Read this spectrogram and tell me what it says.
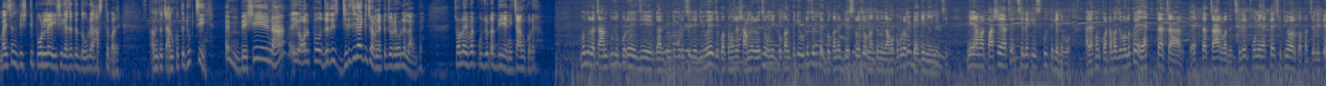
বাই চান্স বৃষ্টি পড়লে ইসি গাছাতে দৌড়ে আসতে পারে। আমি তো চান করতে ঢুকছি। এই বেশি না, এই অল্প, যদি হয় কিছু হবে না, একটু জোরে হলে লাগবে। চলো এবার পুজোটা দিয়ে নিই চান করে। বন্ধুরা চান পুজো করে এই যে গাড়িতে উঠে পড়েছি রেডি হয়ে যে কত মাসের সামনে রয়েছে, উনি দোকান থেকে উঠেছেন, তাই দোকানের ড্রেস রয়েছে, ওনার জন্য জামা কাপড় আমি ব্যাগে নিয়ে নিচ্ছি। মেয়ে আমার পাশে আছে, ছেলেকে স্কুল থেকে নেব। আর এখন কটা বাজে বলো তো? একটা চার একটা চার বাজে। ছেলের পৌনে একটায় ছুটি হওয়ার কথা, ছেলেকে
